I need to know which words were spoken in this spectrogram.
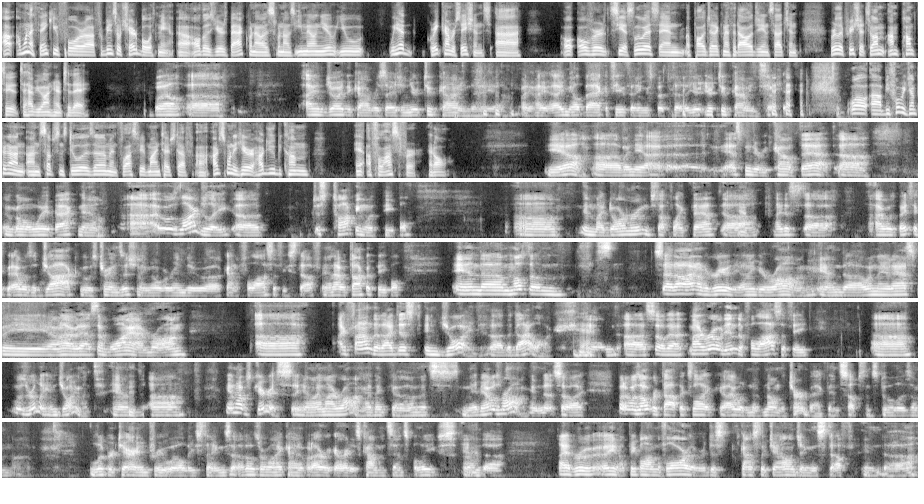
I, I want to thank you for uh, for being so charitable with me uh, all those years back when I was when I was emailing you. You we had great conversations uh, o- over C.S. Lewis and apologetic methodology and such, and really appreciate. It. So I'm I'm pumped to to have you on here today. Well, uh, I enjoyed the conversation. You're too kind. I, uh, I, I, emailed back a few things, but uh, you're, you're too kind. So. well, uh, before we jump in on, on substance dualism and philosophy of mind type stuff, uh, I just want to hear how did you become a philosopher at all? Yeah, uh, when you uh, asked me to recount that, I'm going way back now. it was largely just talking with people uh, in my dorm room, stuff like that. Uh, yeah. I just, uh, I was basically, I was a jock who was transitioning over into uh, kind of philosophy stuff. And I would talk with people, and um, most of them said, Oh, I don't agree with you. I think you're wrong. And uh, when they would ask me, when I would ask them why I'm wrong, uh, I found that I just enjoyed uh, the dialogue, and uh, so that my road into philosophy uh, was really enjoyment, and hmm. uh, and I was curious. You know, am I wrong? I think that's uh, maybe I was wrong, and uh, so I. But it was over topics like I wouldn't have known the term back then: substance dualism, libertarian free will, these things. Uh, those are my kind of what I regard as common sense beliefs. And uh, I had, uh, you know, people on the floor that were just constantly challenging this stuff. And uh,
